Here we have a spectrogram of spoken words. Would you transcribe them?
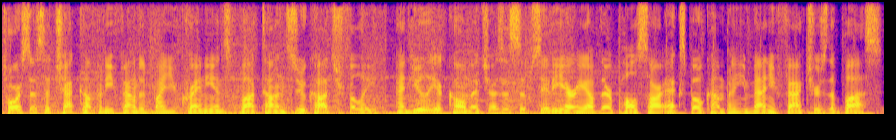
Torsus, a Czech company founded by Ukrainians Vaktan Zukachvili and Yulia Komich as a subsidiary of their Pulsar Expo company, manufactures the bus.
